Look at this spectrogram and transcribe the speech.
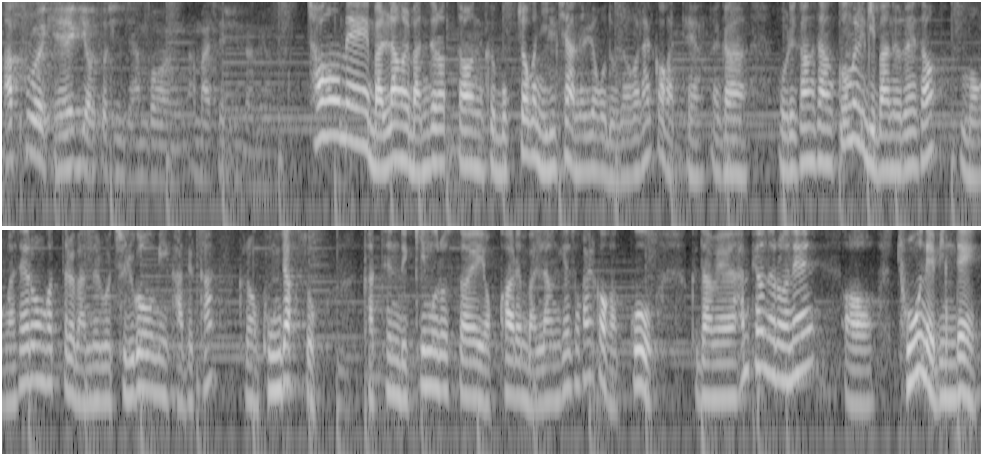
앞으로의 계획이 어떠신지 한번 말씀해 주신다면 처음에 말랑을 만들었던 그 목적은 잃지 않으려고 노력을 할 것 같아요. 그러니까 우리가 항상 꿈을 기반으로 해서 뭔가 새로운 것들을 만들고 즐거움이 가득한 그런 공작소 같은 느낌으로서의 역할은 말랑은 계속 할 것 같고 그 다음에 한편으로는 어, 좋은 앱인데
